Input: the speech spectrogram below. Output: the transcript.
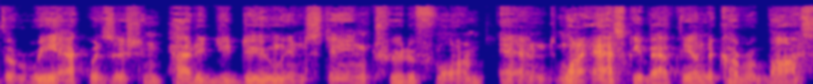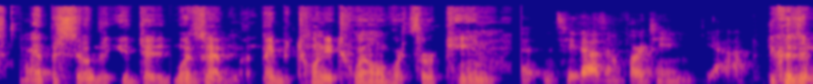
the reacquisition. How did you do in staying true to form? And I want to ask you about the Undercover Boss episode that you did. Was that maybe 2012 or 13? Uh, 2014, yeah. Because it,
